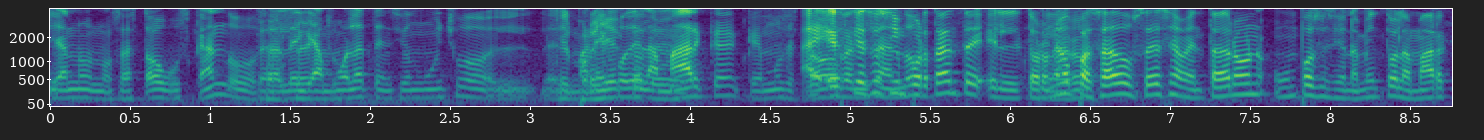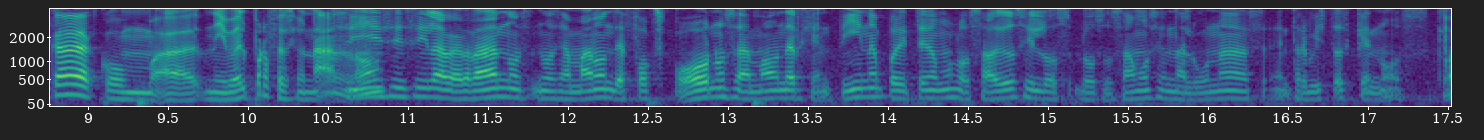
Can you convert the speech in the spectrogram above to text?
ya no, nos ha estado buscando, o sea, le llamó la atención mucho el, el, manejo de la marca que hemos estado ah, Es que eso es importante, el torneo pasado ustedes se aventaron un posicionamiento de la marca con, a nivel profesional, Sí, sí, sí, la verdad nos, nos llamaron de Fox Sports, nos llamaron de Argentina, por ahí tenemos los audios y los, los usamos en algunas entrevistas que nos, que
